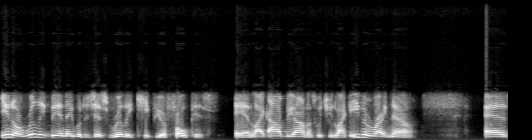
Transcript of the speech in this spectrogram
you know, really being able to just really keep your focus. And like, I'll be honest with you, like even right now, as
